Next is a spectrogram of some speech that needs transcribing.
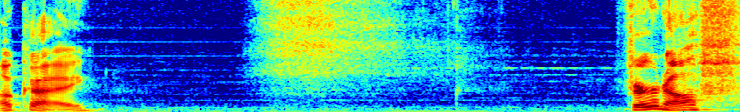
Okay. Fair enough.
